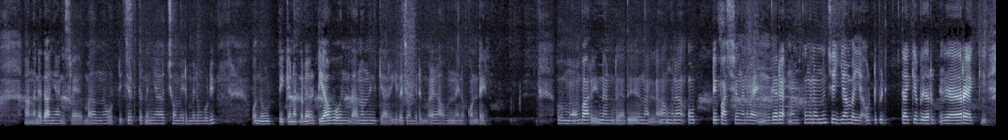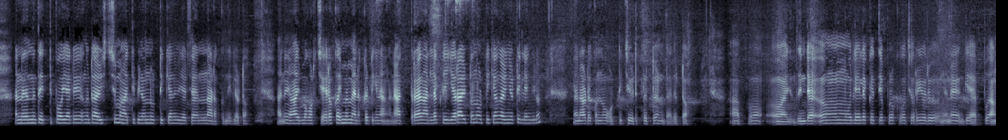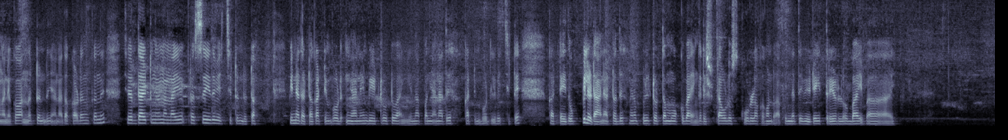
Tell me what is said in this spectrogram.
അങ്ങനെ ഇതാ ഞാൻ സ്ലേമ ഒന്ന് ഒട്ടിച്ചെടുത്തിട്ടുണ്ടെങ്കിൽ ആ ചുമരുമ്മലും കൂടി ഒന്ന് ഒട്ടിക്കണം. റെഡിയാവോ എന്താണെന്നൊന്നും എനിക്കറിയില്ല. ചുമരുമ്മലാവുന്നതിനെ കൊണ്ടേ. മോൻ പറയുന്നുണ്ട് അത് നല്ല അങ്ങനെ ഒട്ടി പശ അങ്ങനെ ഭയങ്കര നമുക്കങ്ങനെ ഒന്നും ചെയ്യാൻ വയ്യ. ഒട്ടി പിടിത്താക്കിയ വേറെ വേറെ ആക്കി അങ്ങനെ ഒന്ന് തെറ്റിപ്പോയാൽ അങ്ങോട്ട് അഴിച്ചു മാറ്റി പിന്നെ ഒന്ന് ഒട്ടിക്കാന്ന് വിചാരിച്ചാൽ അതൊന്നും നടക്കുന്നില്ല കേട്ടോ. അതിന് ഞാൻ ഇപ്പം കുറച്ച് നേരമൊക്കെ കഴിയുമ്പോൾ മെനക്കെട്ടിങ്ങനെ അങ്ങനെ അത്ര നല്ല ക്ലിയർ ആയിട്ടൊന്നും ഒട്ടിക്കാൻ കഴിഞ്ഞിട്ടില്ലെങ്കിലും ഞാൻ അവിടെയൊക്കെ ഒന്ന് ഒട്ടിച്ചെടുത്തിട്ടുണ്ട് കേട്ടോ. അപ്പോൾ ഇതിന്റെ മൂലയിലൊക്കെ എത്തിയപ്പോഴൊക്കെ ചെറിയൊരു ഇങ്ങനെ ഗ്യാപ്പ് അങ്ങനെയൊക്കെ വന്നിട്ടുണ്ട്. ഞാൻ അതൊക്കെ അവിടെ നിൽക്കുന്ന ചെറുതായിട്ട് ഇങ്ങനെ നന്നായി പ്രസ് ചെയ്ത് വെച്ചിട്ടുണ്ട് കേട്ടോ പിന്നെ കേട്ടോ കട്ടിംഗ് ബോർഡ് ഞാൻ ബീട്രൂട്ട് വാങ്ങിയിരുന്നു അപ്പോൾ ഞാനത് കട്ടിംഗ് ബോർഡിൽ വെച്ചിട്ട് കട്ട് ചെയ്ത് ഉപ്പിലിടാനാട്ടോ അത് ഇങ്ങനെ ഉപ്പിലിട്ട് കൊടുത്ത മോക്ക് ഭയങ്കര ഇഷ്ടമുള്ളൂ സ്കൂളിലൊക്കെ കൊണ്ടുപോകാം അപ്പോൾ ഇന്നത്തെ വീഡിയോ ഇത്രയേ ഉള്ളൂ. Bye bye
